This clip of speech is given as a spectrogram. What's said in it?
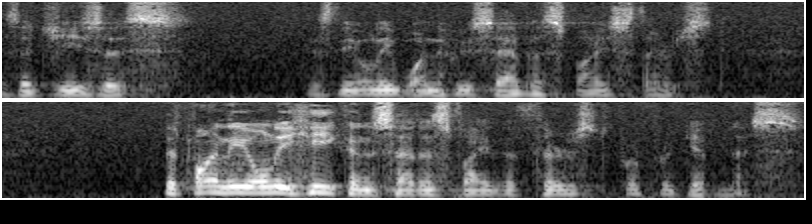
is that Jesus is the only one who satisfies thirst. That finally only He can satisfy the thirst for forgiveness.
